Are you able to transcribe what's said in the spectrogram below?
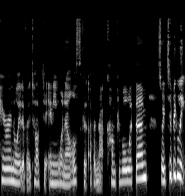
paranoid if I talk to anyone else if I'm not comfortable with them. So I typically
